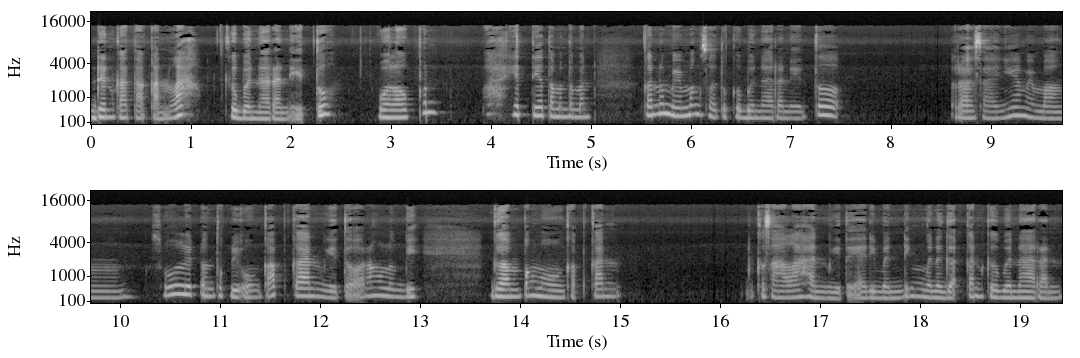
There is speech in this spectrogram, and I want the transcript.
Dan katakanlah kebenaran itu walaupun pahit ya teman-teman. Karena memang suatu kebenaran itu rasanya memang sulit untuk diungkapkan gitu. Orang lebih gampang mengungkapkan kesalahan gitu ya dibanding menegakkan kebenaran.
